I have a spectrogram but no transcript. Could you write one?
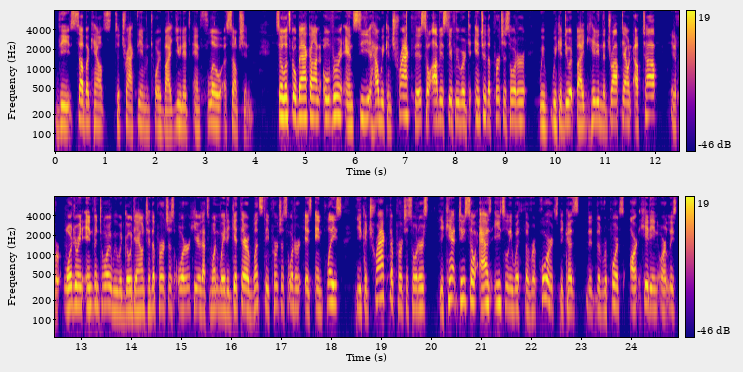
the sub accounts to track the inventory by unit and flow assumption. So let's go back on over and see how we can track this. So obviously if we were to enter the purchase order, we, we could do it by hitting the drop down up top and if we're ordering inventory, we would go down to the purchase order here. That's one way to get there. Once the purchase order is in place, you can track the purchase orders. You can't do so as easily with the reports because the, the reports aren't hitting, or at least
